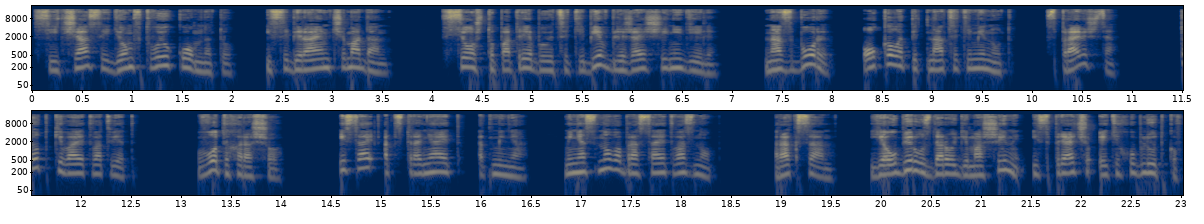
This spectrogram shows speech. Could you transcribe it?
Сейчас идем в твою комнату и собираем чемодан. Все, что потребуется тебе в ближайшие недели. На сборы около 15 минут. Справишься?» Тот кивает в ответ. «Вот и хорошо». Исай отстраняет от меня. Меня снова бросает в озноб. «Роксан, я уберу с дороги машины и спрячу этих ублюдков,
